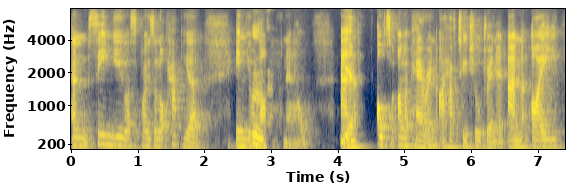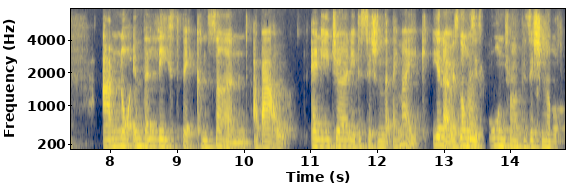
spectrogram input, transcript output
And seeing you, I suppose, a lot happier in your mm. life now. And yeah. also, I'm a parent. I have two children, and, and I am not in the least bit concerned about any journey decision that they make. You know, as long mm. as it's born from a position of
